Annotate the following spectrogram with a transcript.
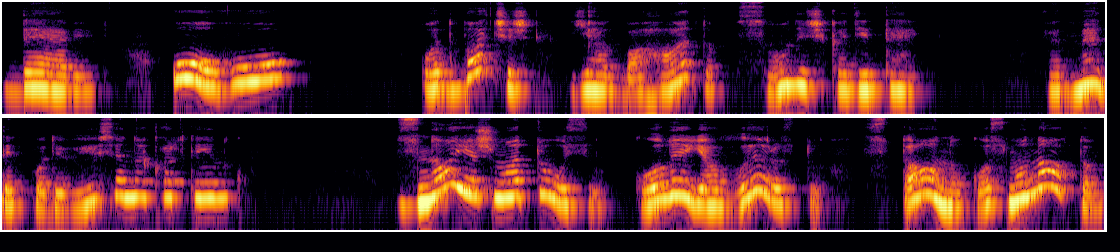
Дев'ять. Ого! От бачиш, як багато сонечка дітей. Ведмедик подивився на картинку. Знаєш, матусю, коли я виросту, стану космонавтом,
